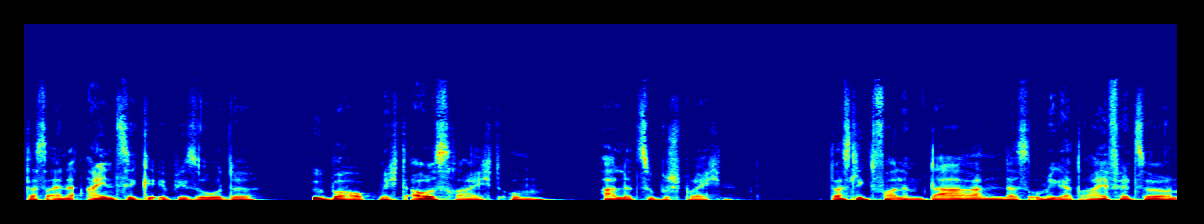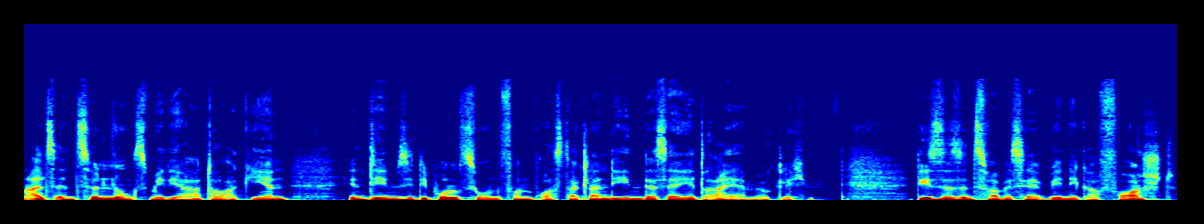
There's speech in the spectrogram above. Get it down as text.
dass eine einzige Episode überhaupt nicht ausreicht, um alle zu besprechen. Das liegt vor allem daran, dass Omega-3-Fettsäuren als Entzündungsmediator agieren, indem sie die Produktion von Prostaglandinen der Serie 3 ermöglichen. Diese sind zwar bisher wenig erforscht,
